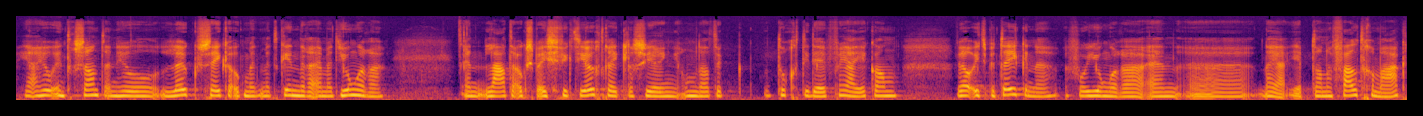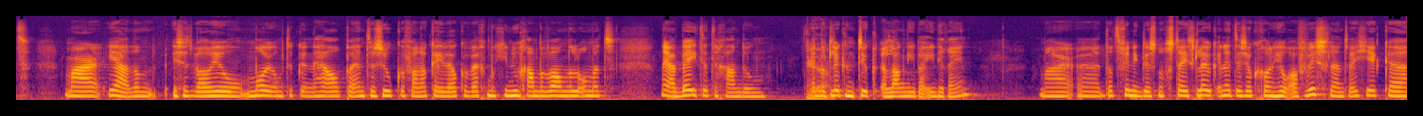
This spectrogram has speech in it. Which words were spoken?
ja, heel interessant en heel leuk. Zeker ook met, met kinderen en met jongeren. En later ook specifiek de jeugdreclassering. Omdat ik toch het idee heb van ja, je kan wel iets betekenen voor jongeren. En eh, nou ja, je hebt dan een fout gemaakt. Maar ja, dan is het wel heel mooi om te kunnen helpen en te zoeken van oké, welke weg moet je nu gaan bewandelen om het nou ja, beter te gaan doen. En dat lukt natuurlijk lang niet bij iedereen. Maar eh, dat vind ik dus nog steeds leuk. En het is ook gewoon heel afwisselend. Weet je, ik eh,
